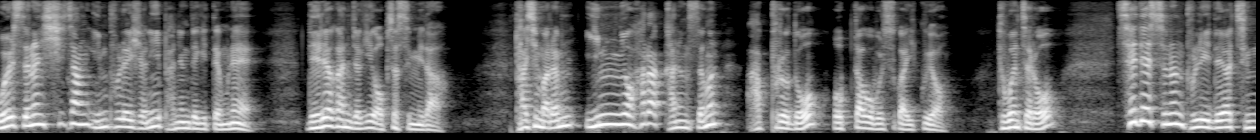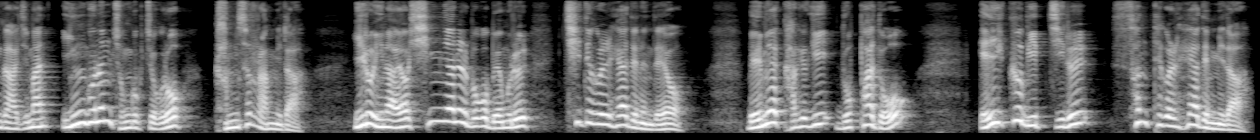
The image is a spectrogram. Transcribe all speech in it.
월세는 시장 인플레이션이 반영되기 때문에 내려간 적이 없었습니다. 다시 말하면 임료 하락 가능성은 앞으로도 없다고 볼 수가 있고요. 두 번째로 세대 수는 분리되어 증가하지만 인구는 전국적으로 감소를 합니다. 이로 인하여 10년을 보고 매물을 취득을 해야 되는데요. 매매 가격이 높아도 A급 입지를 선택을 해야 됩니다.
